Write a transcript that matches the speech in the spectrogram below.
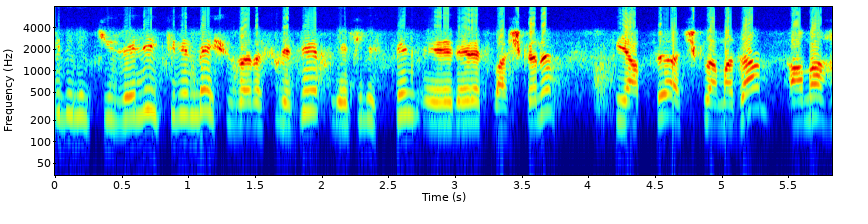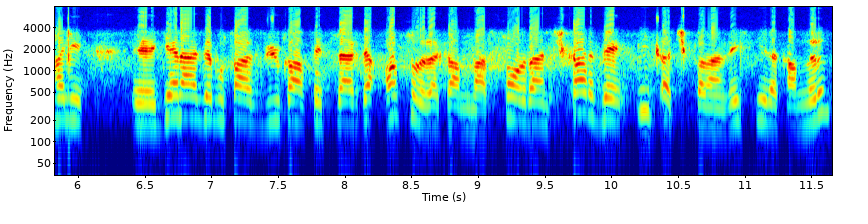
2250-2500 arası dedi Filistin e, devlet başkanı yaptığı açıklamada. Ama hani e, genelde bu tarz büyük afetlerde asıl rakamlar sonradan çıkar ve ilk açıklanan resmi rakamların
